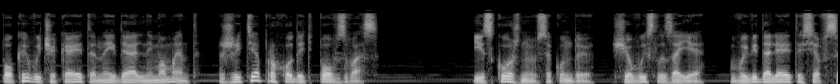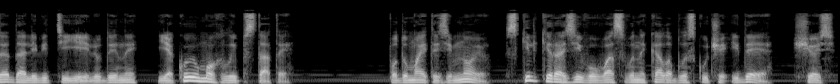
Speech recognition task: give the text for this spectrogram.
Поки ви чекаєте на ідеальний момент, життя проходить повз вас. І з кожною секундою, що вислизає, ви віддаляєтеся все далі від тієї людини, якою могли б стати. Подумайте зі мною, скільки разів у вас виникала блискуча ідея, щось,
